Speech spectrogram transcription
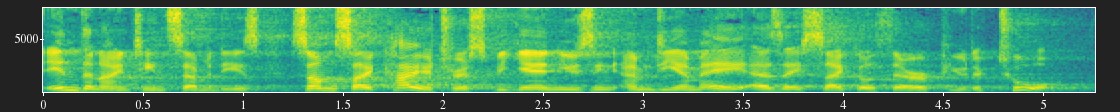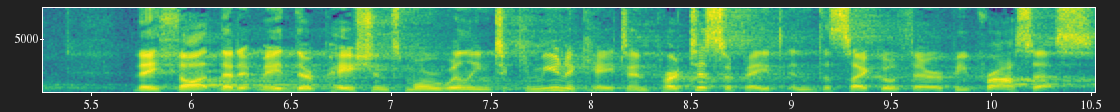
in the 1970s, some psychiatrists began using MDMA as a psychotherapeutic tool. They thought that it made their patients more willing to communicate and participate in the psychotherapy process.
